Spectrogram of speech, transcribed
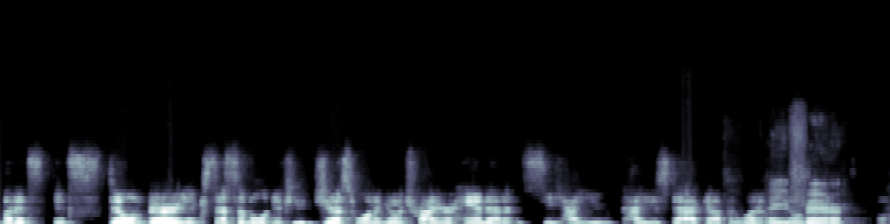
but it's it's still very accessible if you just want to go try your hand at it and see how you how you stack up and what it how you feels fare. like.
